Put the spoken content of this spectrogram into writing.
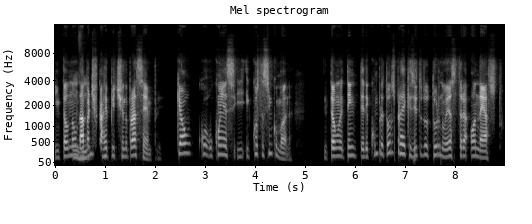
Então não dá pra Uhum. te ficar repetindo pra sempre. Que é o, o conheci e, e custa 5 mana. Então ele, tem, ele cumpre todos os pré-requisitos do turno extra honesto,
